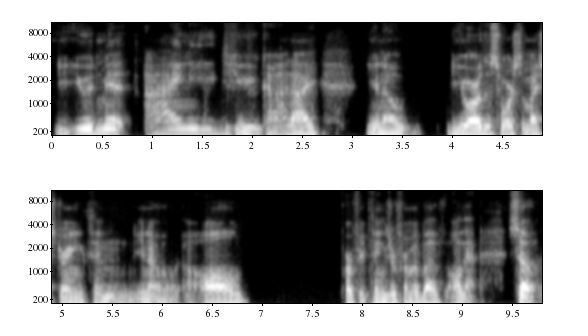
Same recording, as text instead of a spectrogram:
You, you admit, I need you, God. I, you know, you are the source of my strength, and you know, all perfect things are from above. All that. So,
